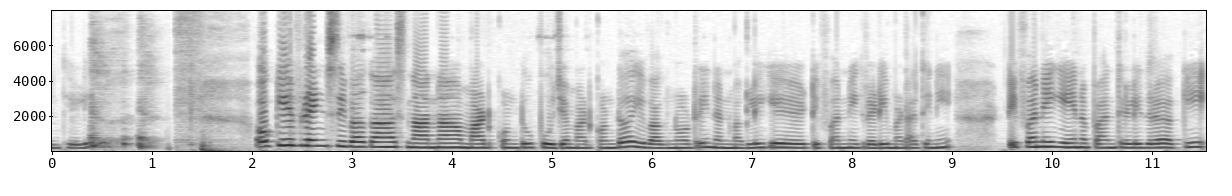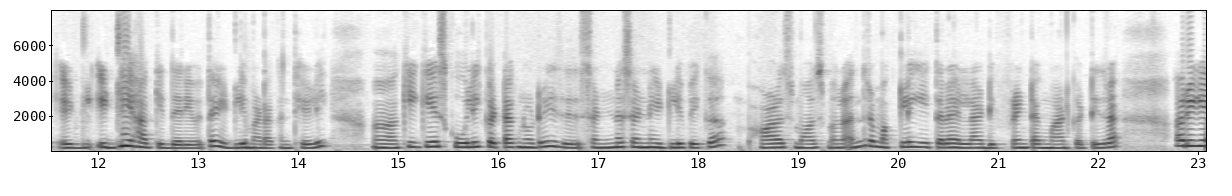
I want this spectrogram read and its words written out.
ಅಂಥೇಳಿ ಓಕೆ ಫ್ರೆಂಡ್ಸ್ ಇವಾಗ ಸ್ನಾನ ಮಾಡಿಕೊಂಡು, ಪೂಜೆ ಮಾಡಿಕೊಂಡು ಇವಾಗ ನೋಡ್ರಿ ನನ್ನ ಮಗಳಿಗೆ ಟಿಫನ್ನಿಗೆ ರೆಡಿ ಮಾಡತ್ತೀನಿ ಟಿಫನಿಗೆ ಏನಪ್ಪ ಅಂತ ಹೇಳಿದ್ರೆ ಅಕ್ಕಿ ಇಡ್ಲಿ ಇಡ್ಲಿ ಹಾಕಿದ್ದೆ ರೀ ಇವತ್ತು, ಇಡ್ಲಿ ಮಾಡಕ್ಕಂತ ಹೇಳಿ ಅಕ್ಕಿಗೆ ಸ್ಕೂಲಿಗೆ ಕಟ್ಟಕ್ಕೆ ನೋಡ್ರಿ, ಸಣ್ಣ ಸಣ್ಣ ಇಡ್ಲಿ ಬೇಕಾ, ಭಾಳ ಸ್ಮಾಲ್ ಸ್ಮಾಲ್ ಅಂದ್ರೆ ಮಕ್ಳಿಗೆ ಈ ಥರ ಎಲ್ಲ ಡಿಫ್ರೆಂಟಾಗಿ ಮಾಡಿ ಕಟ್ಟಿದ್ರೆ, ಅವರಿಗೆ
